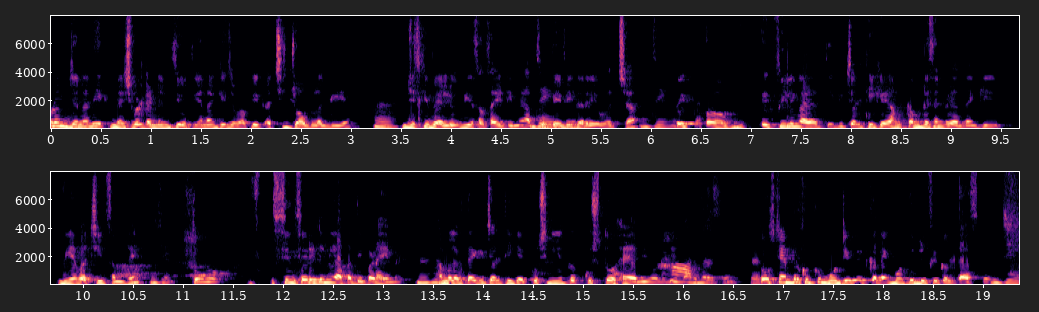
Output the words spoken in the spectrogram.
और हम जनरली एक नेचुरल टेंडेंसी होती है ना कि जब आपकी एक अच्छी जॉब लग गई है हम्म, जिसकी वैल्यू भी है सोसाइटी में आपको पे भी कर रही है अच्छा तो एक एक फीलिंग आ जाती है कि चल ठीक है हम कंप्लेसेंट हो जाते हैं कि वी हैव अचीव समथिंग तो सिंसियरिटी नहीं आ पाती पढ़ाई में। हम्म, हमें लगता है कि चल ठीक है कुछ नहीं है तो कुछ तो है अभी हाँ ऑलरेडी बिल्कुल तो उस टाइम पर खुद को मोटिवेट करना एक बहुत ही डिफ़िकल्ट टास्क है। जी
